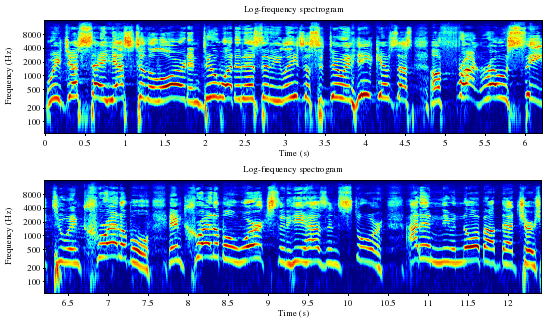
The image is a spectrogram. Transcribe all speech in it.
We just say yes to the Lord and do what it is that He leads us to do, and He gives us a front row seat to incredible, incredible works that He has in store. I didn't even know about that church.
